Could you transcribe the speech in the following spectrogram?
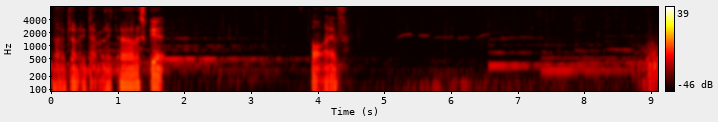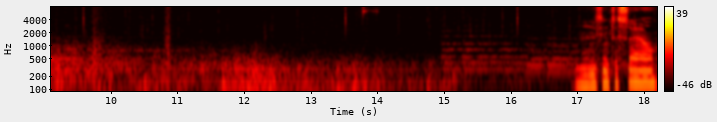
No, I don't need that many. Uh, let's get five. Anything to sell?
